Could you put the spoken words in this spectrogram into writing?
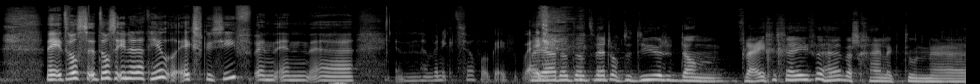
nee, het was, het was inderdaad heel exclusief. En, en, uh, en dan ben ik het zelf ook even kwijt. Nou ja, dat, dat werd op de duur dan vrijgegeven. Hè? Waarschijnlijk toen, uh,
